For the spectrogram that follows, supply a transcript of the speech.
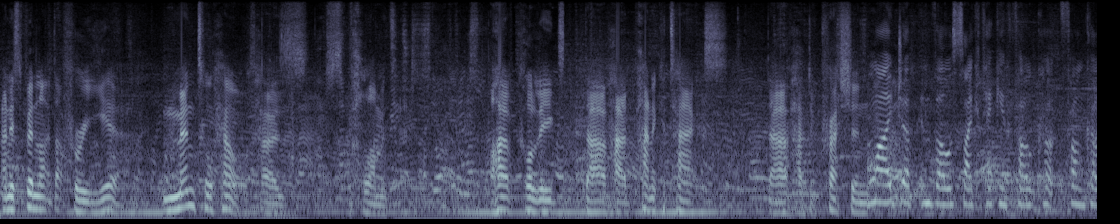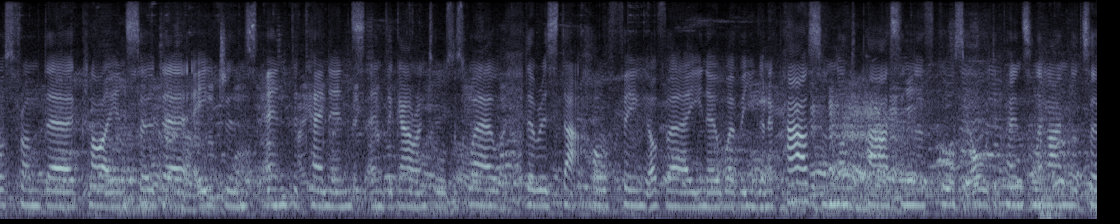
And it's been like that for a year. Mental health has plummeted. I have colleagues that have had panic attacks, that have depression. My job involves like taking phone, calls from the clients, so the agents and the tenants and the guarantors as well. There is that whole thing of uh, you know whether you're going to pass or not pass, and of course it all depends on the landlord. So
